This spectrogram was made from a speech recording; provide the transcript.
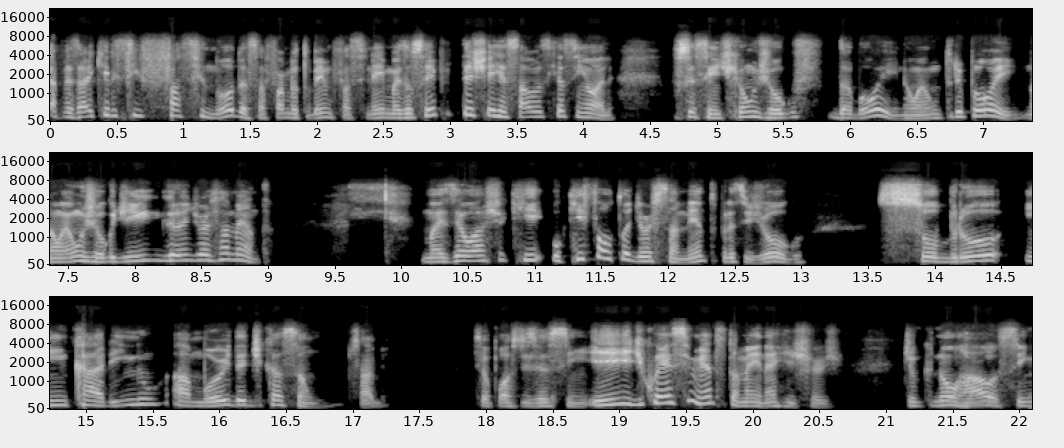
apesar que ele se fascinou dessa forma, eu também me fascinei, mas eu sempre deixei ressalvas que assim, olha, você sente que é um jogo double A, não é um triple A, não é um jogo de grande orçamento. Mas eu acho que o que faltou de orçamento para esse jogo sobrou em carinho, amor e dedicação, sabe? Se eu posso dizer assim. E de conhecimento também, né, Richard? De um know-how, assim,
